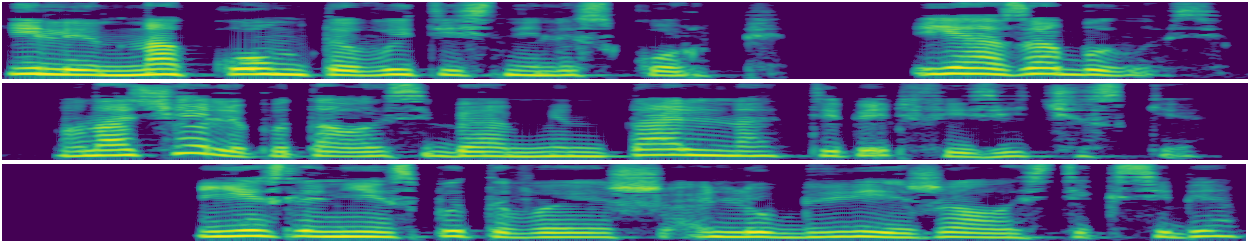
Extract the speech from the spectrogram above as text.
или на ком-то вытеснили скорбь. Я забылась. Вначале пытала себя ментально, теперь физически. Если не испытываешь любви и жалости к себе,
